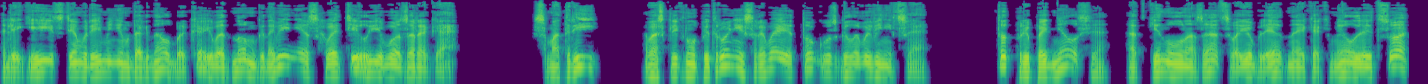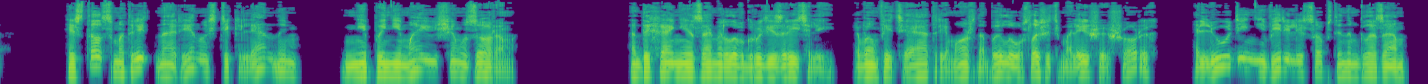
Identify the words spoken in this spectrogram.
Легиец тем временем догнал быка и в одно мгновение схватил его за рога. «Смотри!» — воскликнул Петроний, срывая тогу с головы Венеция. Тот приподнялся, откинул назад свое бледное, как мел, лицо и стал смотреть на арену стеклянным, непонимающим взором. Дыхание замерло в груди зрителей. В амфитеатре можно было услышать малейший шорох. Люди не верили собственным глазам.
